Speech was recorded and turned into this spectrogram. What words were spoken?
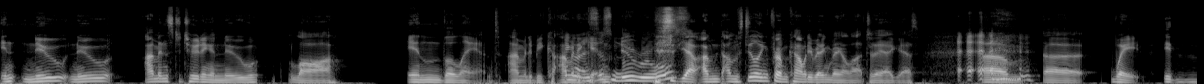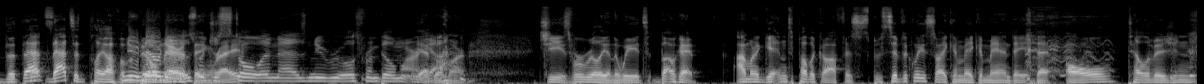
in new new I'm instituting a new law in the land. I'm going to be I'm going to is get this new rules? yeah, I'm I'm stealing from Comedy Bang Bang a lot today, I guess. Um uh wait, it, the, that That's- that's, a playoff of a Bill no Maher thing, which is right? stolen as new rules from Bill Maher. yeah, Yeah, Bill Maher. Jeez, we're really in the weeds. But okay, I'm going to get into public office specifically so I can make a mandate that all television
